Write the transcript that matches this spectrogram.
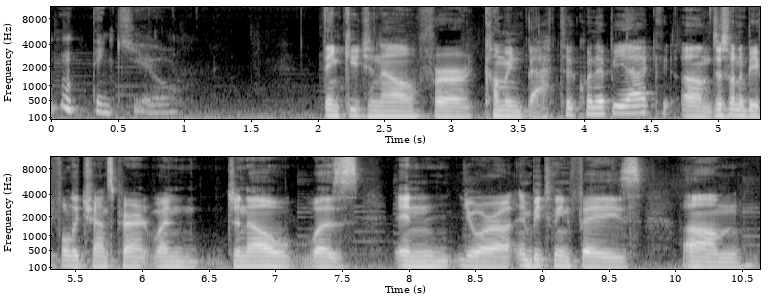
Thank you. Thank you, Jenelle, for coming back to Quinnipiac. Um, just want to be fully transparent. When Jenelle was in your uh, in between phase, um,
